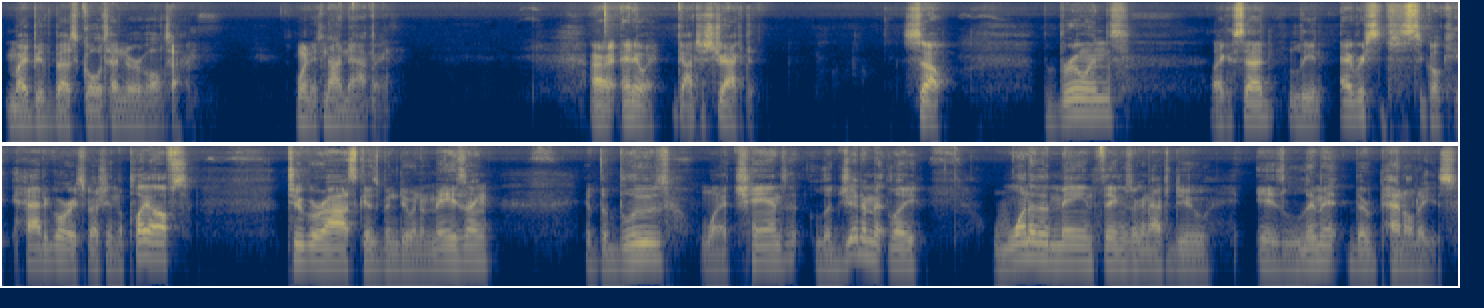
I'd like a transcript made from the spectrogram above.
might be the best goaltender of all time when he's not napping. All right, anyway, got distracted. So, the Bruins, like I said, lead every statistical category, especially in the playoffs. Tuukka has been doing amazing. If the Blues want a chance legitimately, one of the main things they're going to have to do is limit their penalties.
